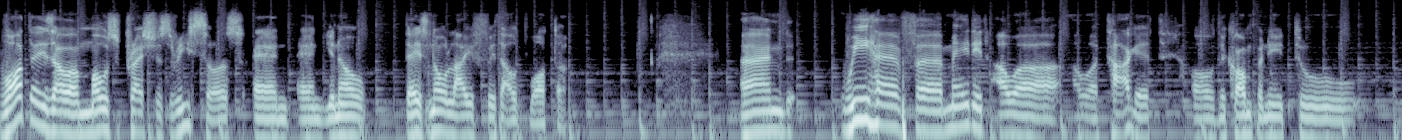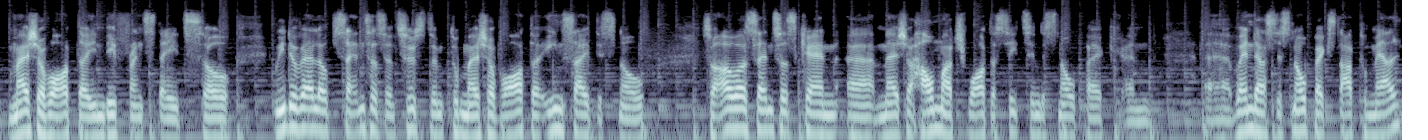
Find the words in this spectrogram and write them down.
Water is our most precious resource, and, and you know, there is no life without water. And we have uh, made it our, our target of the company to measure water in different states. So we develop sensors and systems to measure water inside the snow so our sensors can uh, measure how much water sits in the snowpack and uh, when does the snowpack start to melt.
